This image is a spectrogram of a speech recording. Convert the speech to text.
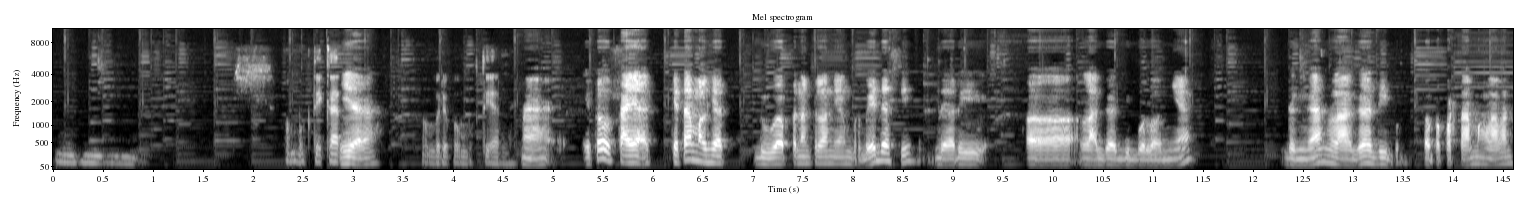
Mhm. Membuktikan, Iya. memberi pembuktian. Nah, itu kayak kita melihat dua penampilan yang berbeda sih dari eh, laga di Bolonya dengan laga di babak pertama melawan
